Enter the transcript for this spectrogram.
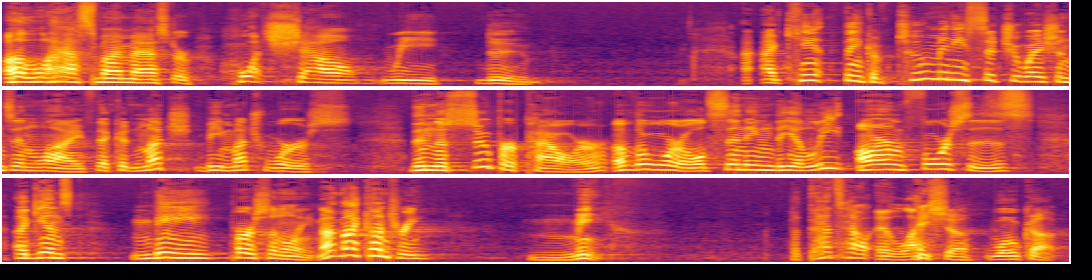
Alas, my master, what shall we do? I can't think of too many situations in life that could much, be much worse than the superpower of the world sending the elite armed forces against me personally. Not my country, me. But that's how Elisha woke up.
